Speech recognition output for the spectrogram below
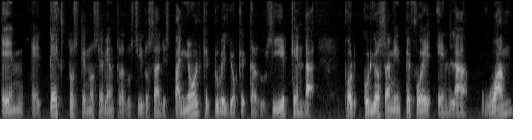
en eh, textos que no se habían traducido al español, que tuve yo que traducir, que en la, curiosamente fue en la UAM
